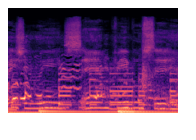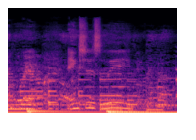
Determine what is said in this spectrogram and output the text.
patiently. Sand people sitting where anxiously.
